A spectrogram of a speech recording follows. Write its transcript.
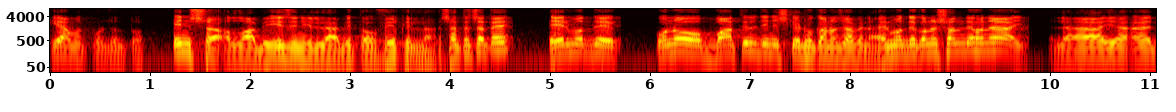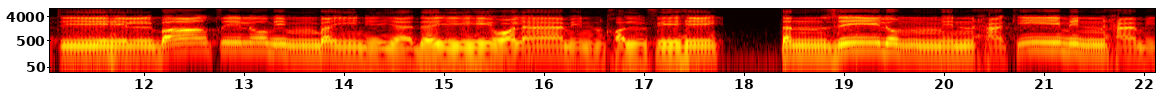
কেয়ামত পর্যন্ত। ইনশা আল্লাহ বিইজনিল্লাহ বিতৌফিকিল্লাহ। সাথে সাথে এর মধ্যে কোনো বাতিল জিনিসকে ঢুকানো যাবে না। এর মধ্যে কোনো সন্দেহ নাই। لا يأتيه الباطل من بين يديه ولا من خلفه تنزيل من حكيم حميد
